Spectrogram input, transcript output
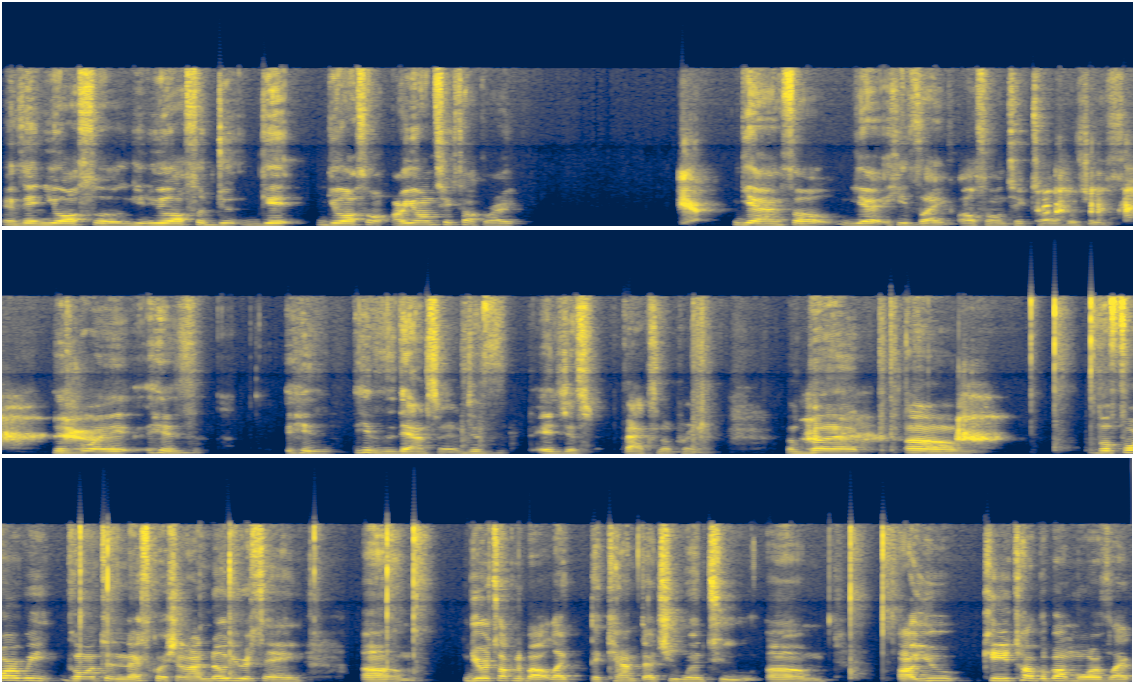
And then you also you also do get you also are you on TikTok right? Yeah. Yeah, and so yeah, he's like also on TikTok, which is this yeah. boy his his he's a dancer. Just it's just facts no print. But um before we go on to the next question, I know you were saying um you were talking about like the camp that you went to. Um are you can you talk about more of like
